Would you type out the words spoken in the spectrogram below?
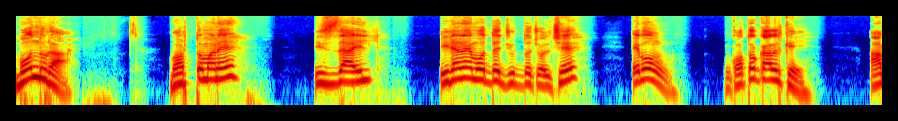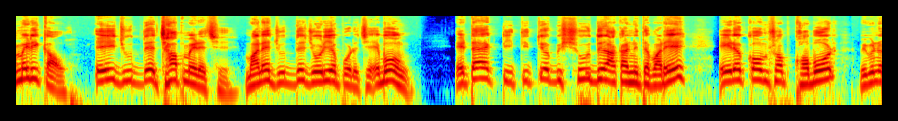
বন্ধুরা, বর্তমানে ইসরায়েল ইরানের মধ্যে যুদ্ধ চলছে এবং গতকালকে আমেরিকাও এই যুদ্ধে ঝাঁপ মেরেছে মানে যুদ্ধে জড়িয়ে পড়েছে এবং এটা একটি তৃতীয় বিশ্বযুদ্ধের আকার নিতে পারে। এইরকম সব খবর বিভিন্ন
